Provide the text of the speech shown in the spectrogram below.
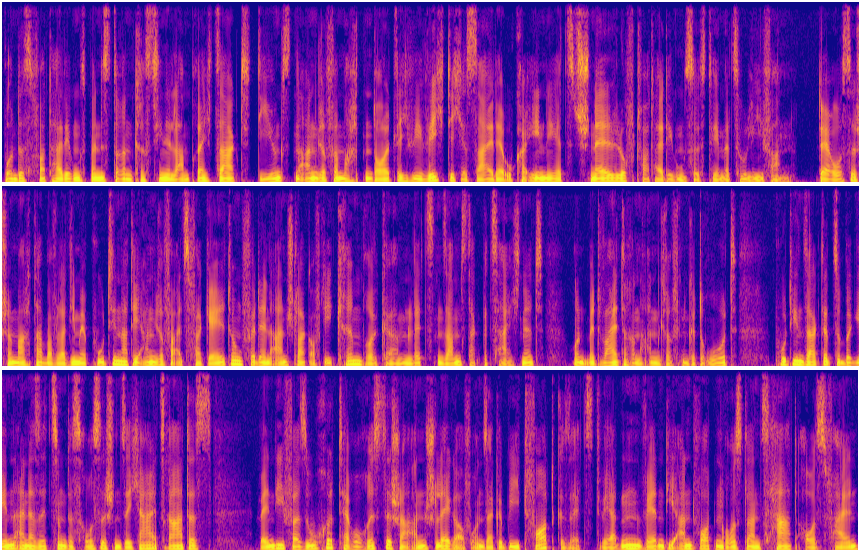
Bundesverteidigungsministerin Christine Lambrecht sagt, die jüngsten Angriffe machten deutlich, wie wichtig es sei, der Ukraine jetzt schnell Luftverteidigungssysteme zu liefern. Der russische Machthaber Wladimir Putin hat die Angriffe als Vergeltung für den Anschlag auf die Krimbrücke am letzten Samstag bezeichnet und mit weiteren Angriffen gedroht. Putin sagte zu Beginn einer Sitzung des russischen Sicherheitsrates, wenn die Versuche terroristischer Anschläge auf unser Gebiet fortgesetzt werden, werden die Antworten Russlands hart ausfallen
